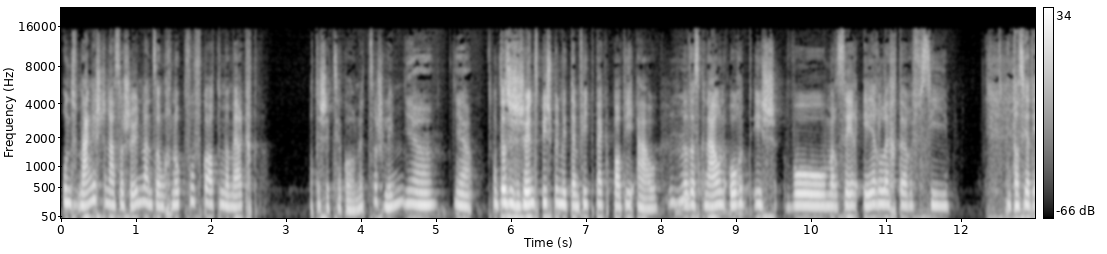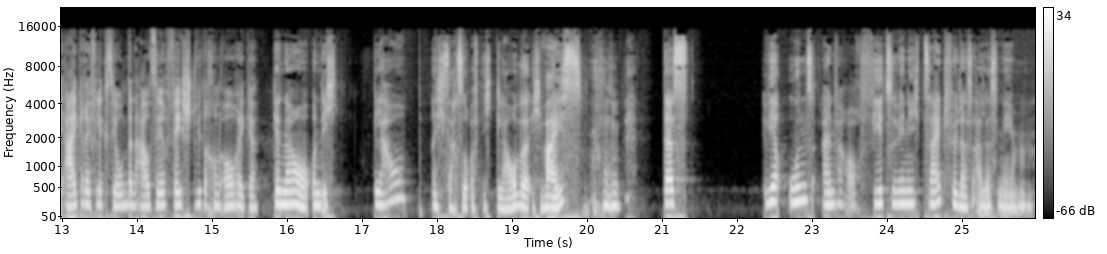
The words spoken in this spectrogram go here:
Und manchmal ist dann auch so schön, wenn so ein Knopf aufgeht und man merkt, oh, das ist jetzt ja gar nicht so schlimm. Ja, ja. Und das ist ein schönes Beispiel mit dem Feedback Body auch, mhm. weil das genau ein Ort ist, wo man sehr ehrlich darf sein und dass ja die eigene Reflexion dann auch sehr fest wieder kann anregen. Genau. Und ich glaube, ich sage so oft, ich glaube, ich weiß, dass wir uns einfach auch viel zu wenig Zeit für das alles nehmen,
